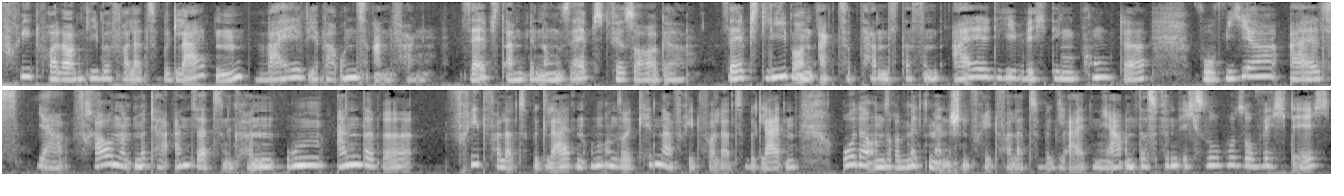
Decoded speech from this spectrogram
friedvoller und liebevoller zu begleiten, weil wir bei uns anfangen. Selbstanbindung, Selbstfürsorge, Selbstliebe und Akzeptanz, das sind all die wichtigen Punkte, wo wir als ja, Frauen und Mütter ansetzen können, um andere friedvoller zu begleiten, um unsere Kinder friedvoller zu begleiten oder unsere Mitmenschen friedvoller zu begleiten. Ja, und das finde ich so, so wichtig.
